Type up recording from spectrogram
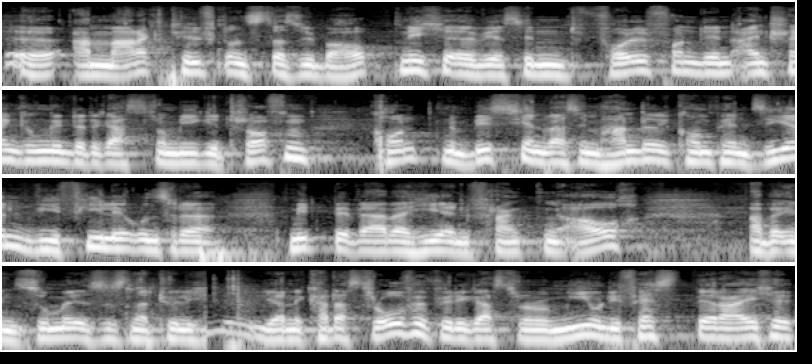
Äh, am Markt hilft uns das überhaupt nicht. Äh, wir sind voll von den Einschränkungen der Gastronomie getroffen, konnten ein bisschen was im Handel kompensieren, wie viele unserer Mitbewerber hier in Franken auch. Aber in Summe ist es natürlich ja eine Katastrophe für die Gastronomie und die Festbereiche,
